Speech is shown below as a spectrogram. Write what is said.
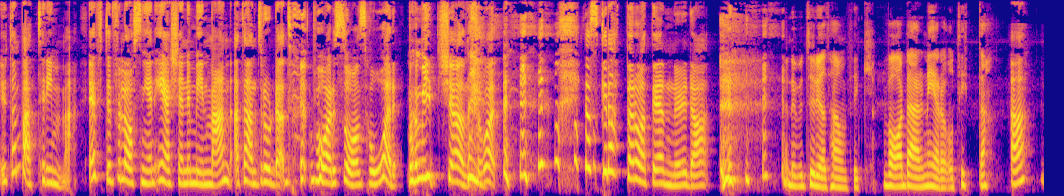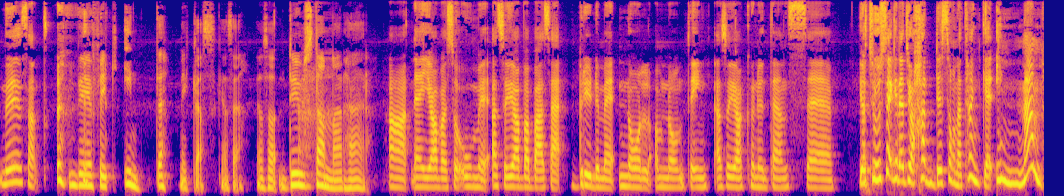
utan bara trimma. Efter förlossningen erkände min man att han trodde att vår sons hår var mitt könshår. jag skrattar åt det ännu idag. Det betyder att han fick vara där nere och titta. Ja, det är sant. Det fick inte Niklas kan jag säga. Jag sa, du stannar här. Ja, nej, jag var så omöjlig. Alltså jag var bara så här, brydde mig noll om någonting. Alltså jag kunde inte ens... Eh... Jag tror säkert att jag hade sådana tankar innan.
